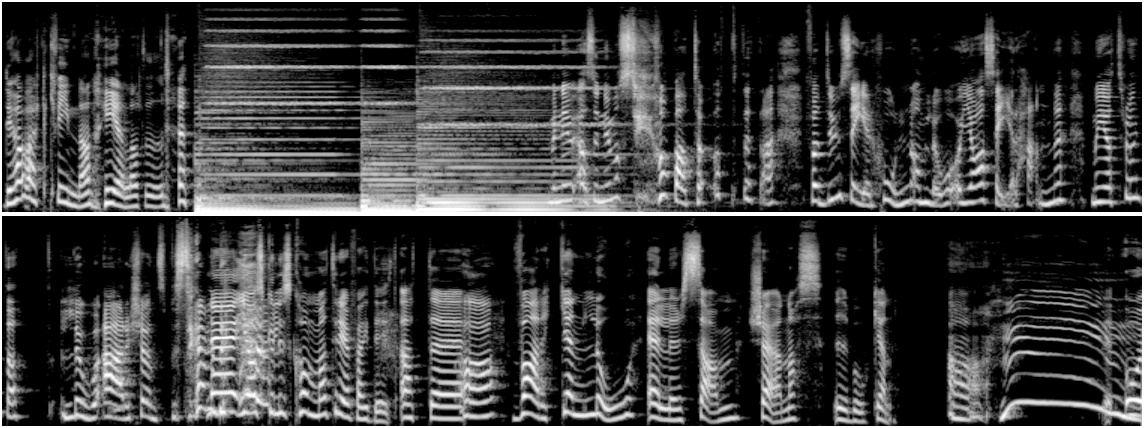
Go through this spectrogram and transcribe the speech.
det har varit kvinnan hela tiden. Men nu, alltså nu måste jag bara ta upp detta. För att du säger hon om Lo och jag säger han. Men jag tror inte att Lo är könsbestämd. Nej, jag skulle komma till det faktiskt. Att eh, ja. varken Lo eller Sam könas i boken. Ah. Mm. Och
